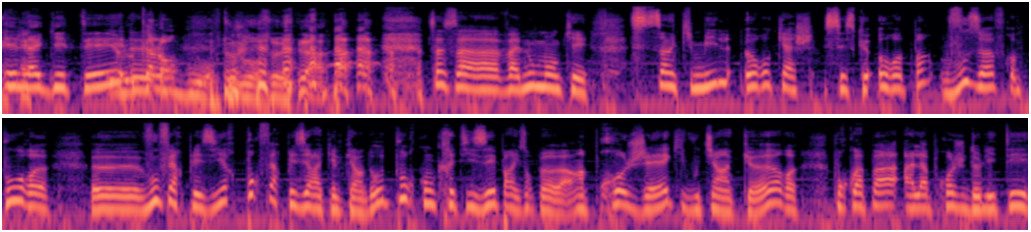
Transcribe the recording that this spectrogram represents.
et la gaieté. Et le euh, calembour, toujours celui-là. ça, ça va nous manquer. 5000 euros cash, c'est ce que Europe 1 vous offre pour euh, vous faire plaisir, pour faire plaisir à quelqu'un d'autre, pour concrétiser par exemple un projet qui vous tient à cœur, pourquoi pas à l'approche de l'été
